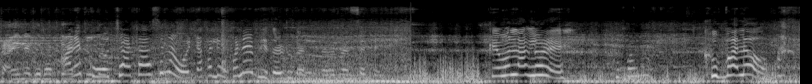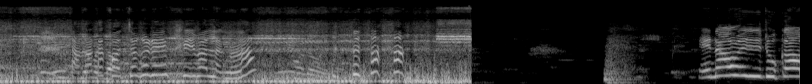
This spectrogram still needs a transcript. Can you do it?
চাইনে কোথা থেকে আরে চলে- কোচাটা আছে না ওইটা খালি ওখানে ভেতরে ঢুকা দিতে হবে। কেমন লাগল রে? খুব ভালো। টাকাটা খরচা করে সেই ভালো লাগল না? এ নাও ঢুকাও।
